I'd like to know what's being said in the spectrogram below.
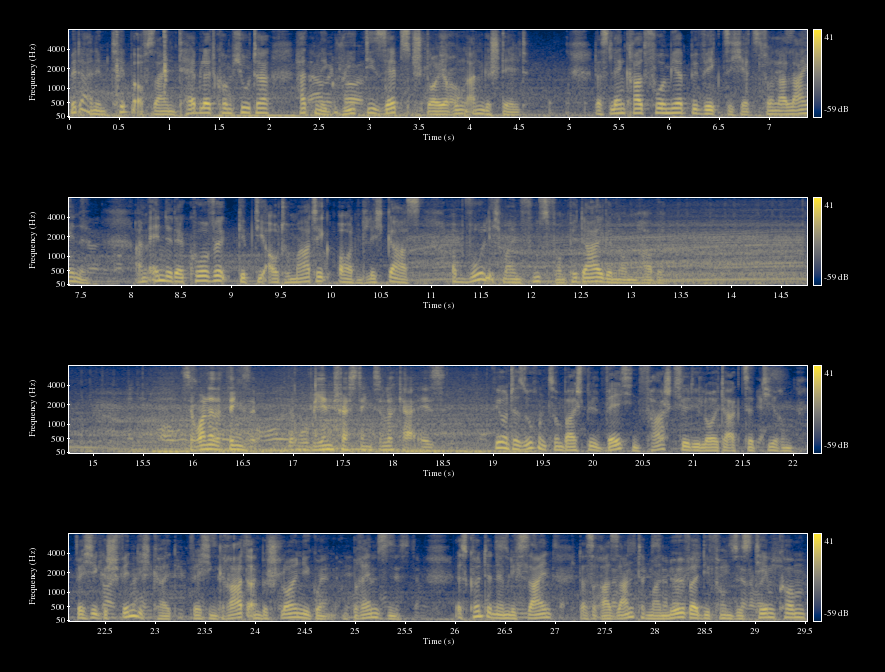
Mit einem Tipp auf seinen Tablet-Computer hat Nick Reed die Selbststeuerung angestellt. Das Lenkrad vor mir bewegt sich jetzt von alleine. Am Ende der Kurve gibt die Automatik ordentlich Gas, obwohl ich meinen Fuß vom Pedal genommen habe. So one of the things that, that will be interesting to look at is wir untersuchen zum Beispiel, welchen Fahrstil die Leute akzeptieren, welche Geschwindigkeit, welchen Grad an Beschleunigung und Bremsen. Es könnte nämlich sein, dass rasante Manöver, die vom System kommen,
